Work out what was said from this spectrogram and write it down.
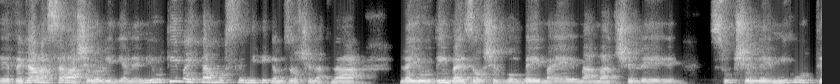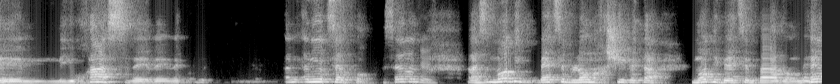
וגם השרה שלו לענייני מיעוטים הייתה מוסלמית, היא גם זאת שנתנה ליהודים באזור של בומביי מעמד של סוג של מיעוט מיוחס ואני עוצר פה, בסדר? Okay. אוקיי. אז מודי בעצם לא מחשיב את ה... מודי בעצם בא ואומר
